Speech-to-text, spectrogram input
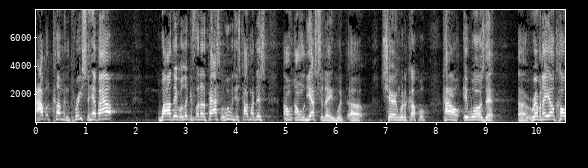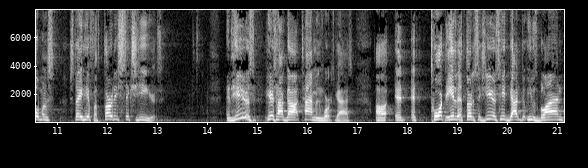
I would come and preach to help out while they were looking for another pastor. We were just talking about this on, on yesterday with uh, sharing with a couple how it was that uh, Reverend A.L. Coleman stayed here for 36 years. And here's, here's how God timing works, guys. Uh, at, at, toward the end of that 36 years, he had gotten to, he was blind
